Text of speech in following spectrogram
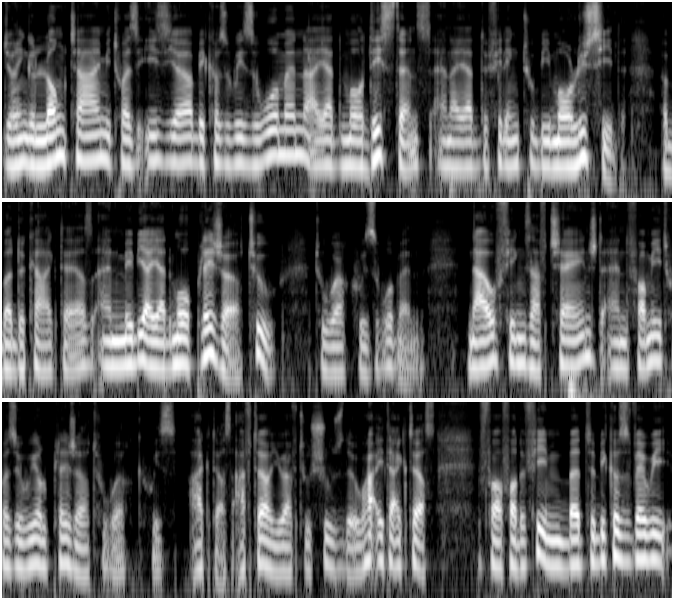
during a long time it was easier because with women I had more distance and I had the feeling to be more lucid about the characters and maybe I had more pleasure too to work with women. Now things have changed and for me it was a real pleasure to work with actors. After you have to choose the right actors for, for the film, but because very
